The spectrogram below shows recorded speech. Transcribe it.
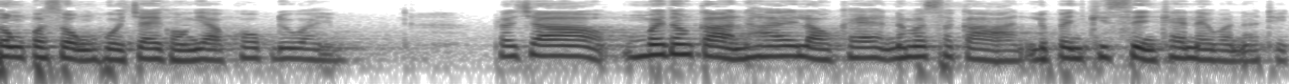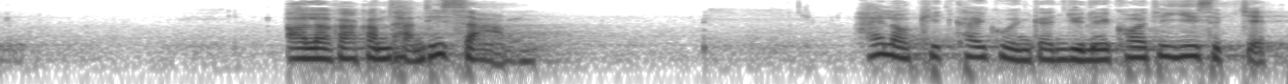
ทรงประสงค์หัวใจของยาโคบด้วย พระเจ้าไม่ต้องการให้เราแค่นมัสการหรือเป็นคริสเตียนแค่ในวันอาทิตย์เอาละค่ะคำถามที่สามให้เราคิดใครควรกันอยู่ในข้อที่ 27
